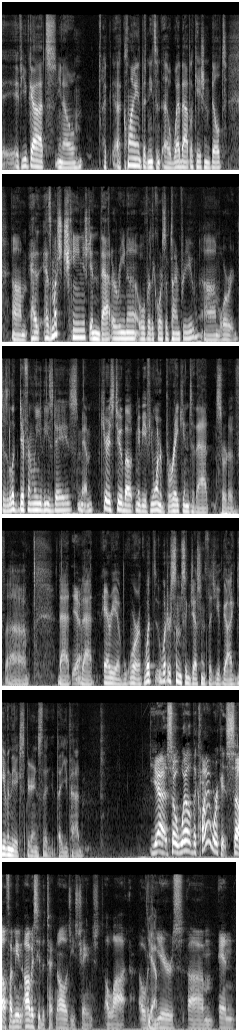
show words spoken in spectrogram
if you've got you know a, a client that needs a, web application built. Um, has, has much changed in that arena over the course of time for you? Um, or does it look differently these days? I'm curious too about maybe if you want to break into that sort of. Uh, that yeah. that area of work. What what are some suggestions that you've got, given the experience that that you've had? Yeah, so well, the client work itself. I mean, obviously the technology's changed a lot over yeah. the years, um, and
